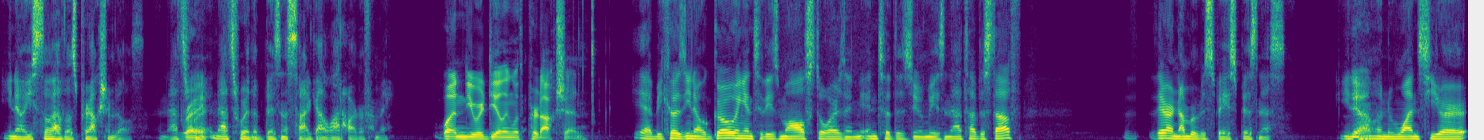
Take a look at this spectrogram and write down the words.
you know, you still have those production bills, and that's where Right. and that's where the business side got a lot harder for me. when you were dealing with production. Yeah, because you know, going into these mall stores and into the Zumiez and that type of stuff, they're a numbers based business. You know, Yeah. and once your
